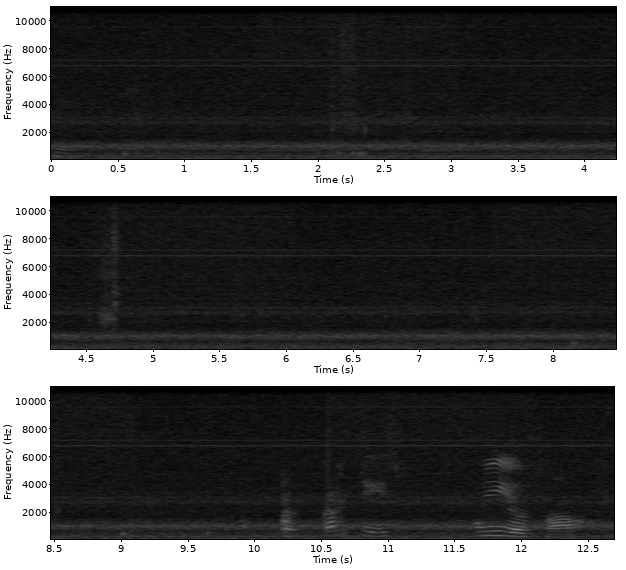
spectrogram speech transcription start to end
Of course, it's real far.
